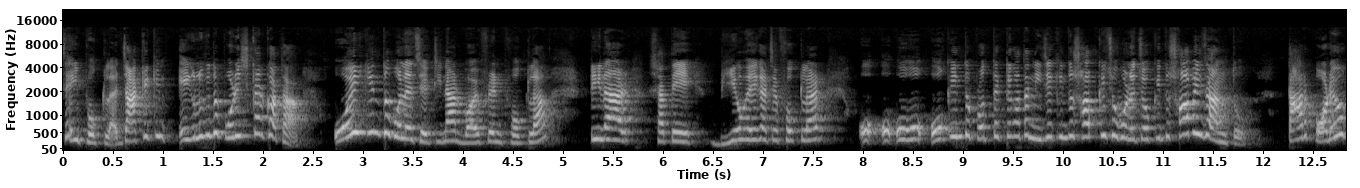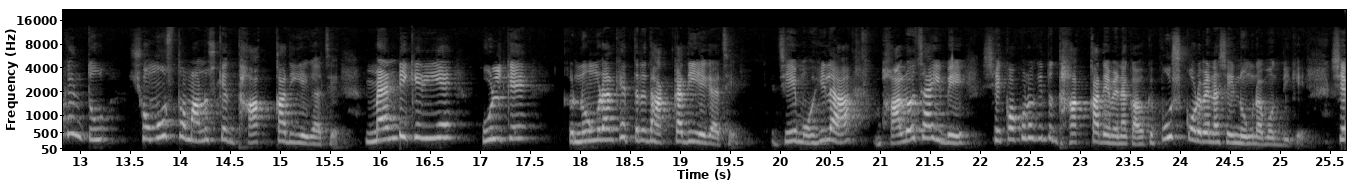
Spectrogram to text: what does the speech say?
সেই ফোকলা। যাকে কিন্তু এগুলো কিন্তু পরিষ্কার কথা। ওই কিন্তু বলেছে টিনার বয়ফ্রেন্ড ফোকলা টিনার সাথে বিয়ে হয়ে গেছে ফোকলার। ও ও ও কিন্তু প্রত্যেকটা কথা নিজে কিন্তু সব কিছু বলেছে, ও কিন্তু সবই জানতো। তারপরেও কিন্তু সমস্ত মানুষকে ধাক্কা দিয়ে গেছে। ম্যান্ডিকে নিয়ে হুলকে নোংরার ক্ষেত্রে ধাক্কা দিয়ে গেছে। যে মহিলা ভালো চাইবে, সে কখনো কিন্তু ধাক্কা দেবে না কাউকে, পুশ করবে না সেই নোংরামোর দিকে সে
